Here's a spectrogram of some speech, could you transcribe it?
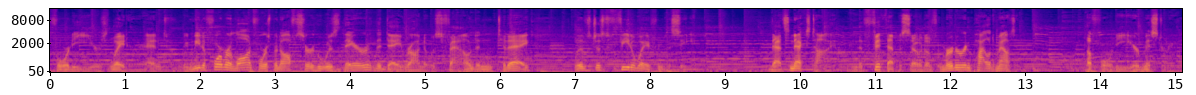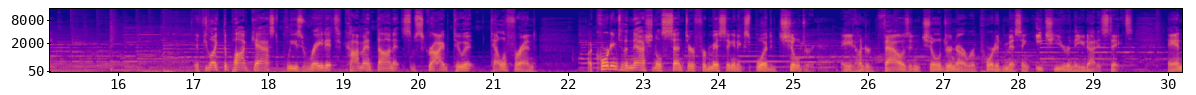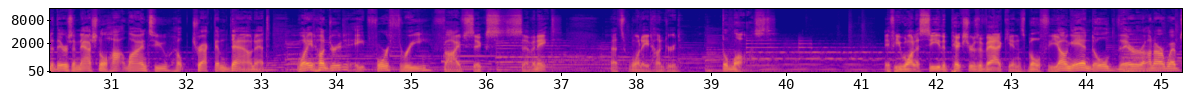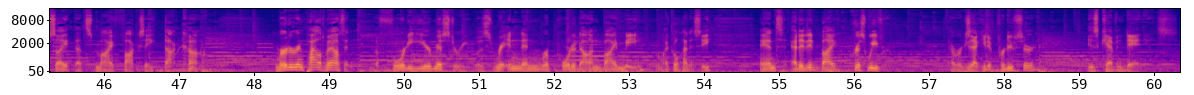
40 years later, and we meet a former law enforcement officer who was there the day Ronda was found and today lives just feet away from the scene. That's next time in the fifth episode of Murder in Pilot Mountain, a 40 year mystery. If you like the podcast, please rate it, comment on it, subscribe to it, tell a friend. According to the National Center for Missing and Exploited Children, 800,000 children are reported missing each year in the United States. And there's a national hotline to help track them down at 1 800 843 5678. That's 1 800 The Lost. If you want to see the pictures of Adkins, both young and old, they're on our website. That's myfox8.com. Murder in Pilot Mountain, a 40 year mystery, was written and reported on by me, Michael Hennessy, and edited by Chris Weaver. Our executive producer is Kevin Daniels.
